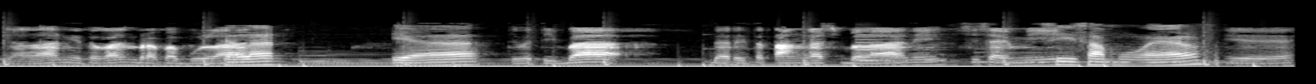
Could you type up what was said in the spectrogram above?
Jalan gitu kan berapa bulan. Jalan Ya Tiba-tiba dari tetangga sebelah nih si Semi. Si Samuel Iya.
